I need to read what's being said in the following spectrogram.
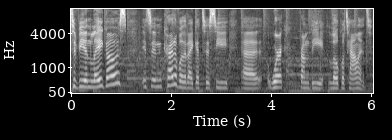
to be in Lagos, it's incredible that I get to see uh, work from the local talent.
